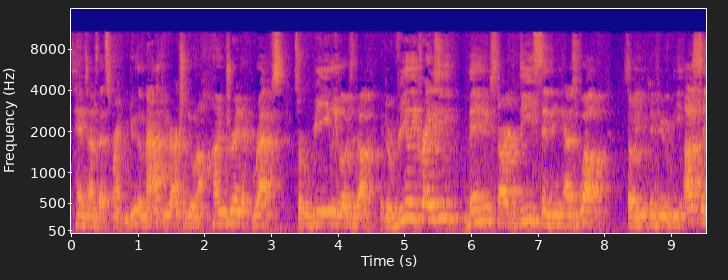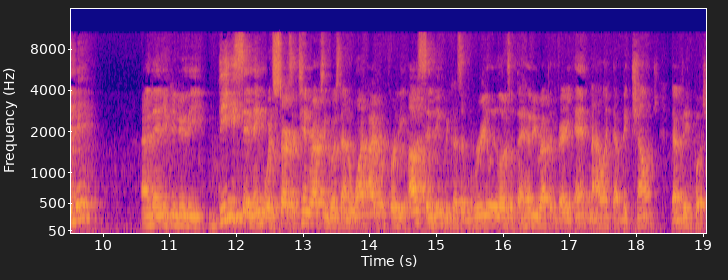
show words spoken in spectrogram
10 times that sprint. You do the math, you're actually doing 100 reps. So it really loads it up. If you're really crazy, then you start descending as well. So you can do the ascending, and then you can do the descending, which starts at 10 reps and goes down to one. I prefer the ascending because it really loads up the heavy rep at the very end, and I like that big challenge, that big push.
